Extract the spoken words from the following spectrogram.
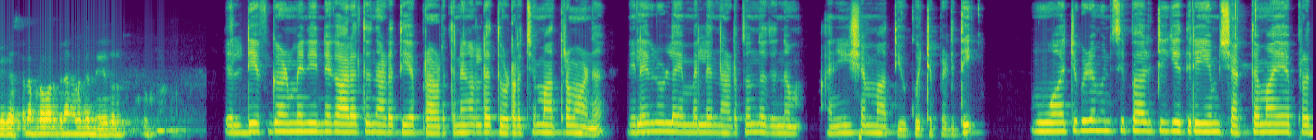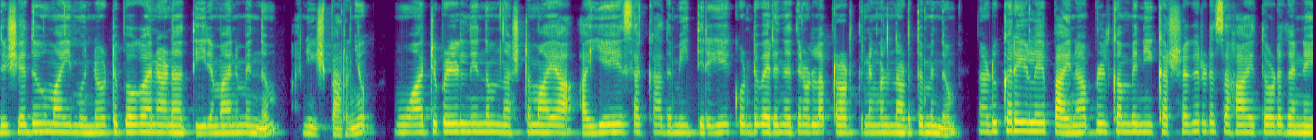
വികസന പ്രവർത്തനങ്ങൾക്ക് നേതൃത്വം കൊടുക്കുകയാണ്. എൽ ഡി എഫ് ഗവൺമെന്റിന്റെ കാലത്ത് നടത്തിയ പ്രവർത്തനങ്ങളുടെ തുടർച്ച മാത്രമാണ് നിലവിലുള്ള എം എൽ എ നടത്തുന്നതെന്നും അനീഷ് മാത്യു കുറ്റപ്പെടുത്തി. മൂവാറ്റുപുഴ മുനിസിപ്പാലിറ്റിക്കെതിരെയും ശക്തമായ പ്രതിഷേധവുമായി മുന്നോട്ടു പോകാനാണ് തീരുമാനമെന്നും അനീഷ് പറഞ്ഞു. മൂവാറ്റുപുഴയിൽ നിന്നും നഷ്ടമായ ഐ എ എസ് അക്കാദമി തിരികെ കൊണ്ടുവരുന്നതിനുള്ള പ്രവർത്തനങ്ങൾ നടത്തുമെന്നും നടുക്കരയിലെ പൈനാപ്പിൾ കമ്പനി കർഷകരുടെ സഹായത്തോടെ തന്നെ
